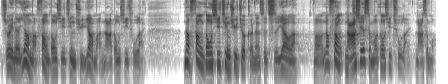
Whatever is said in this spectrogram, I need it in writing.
所以呢，要么放东西进去，要么拿东西出来。那放东西进去就可能是吃药啦。哦，那放拿些什么东西出来？拿什么？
